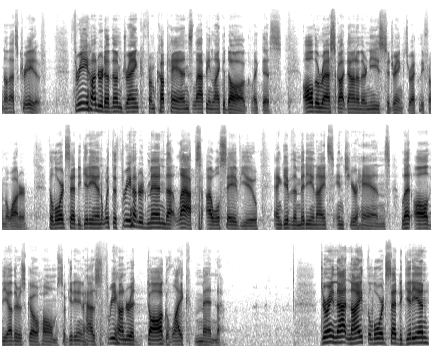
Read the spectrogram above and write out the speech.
Now that's creative. 300 of them drank from cupped hands, lapping like a dog, like this. All the rest got down on their knees to drink directly from the water. The Lord said to Gideon, With the 300 men that lapped, I will save you and give the Midianites into your hands. Let all the others go home. So Gideon has 300 dog like men. During that night, the Lord said to Gideon,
